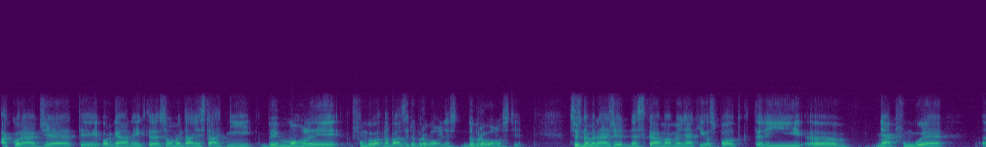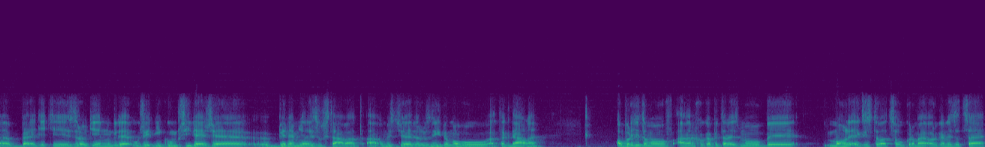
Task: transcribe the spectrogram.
Akorát, že ty orgány, které jsou momentálně státní, by mohly fungovat na bázi dobrovolnosti. Což znamená, že dneska máme nějaký ospod, který uh, nějak funguje, uh, bere děti z rodin, kde úředníkům přijde, že eh, by neměli zůstávat a umistuje do různých domovů a tak dále. Oproti tomu v anarchokapitalismu by mohly existovat soukromé organizace,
